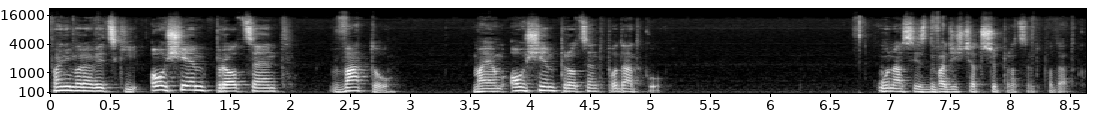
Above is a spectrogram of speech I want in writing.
Panie Morawiecki, 8% VAT-u. Mają 8% podatku. U nas jest 23% podatku.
